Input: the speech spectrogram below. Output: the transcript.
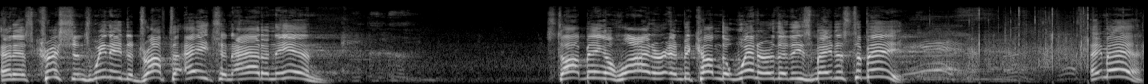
And as Christians, we need to drop the H and add an N. Stop being a whiner and become the winner that He's made us to be. Amen.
